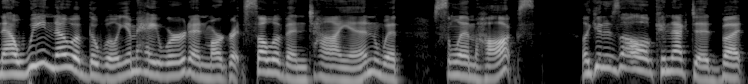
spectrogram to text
Now, we know of the William Hayward and Margaret Sullavan tie in with Slim Hawks. Like it is all connected, but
